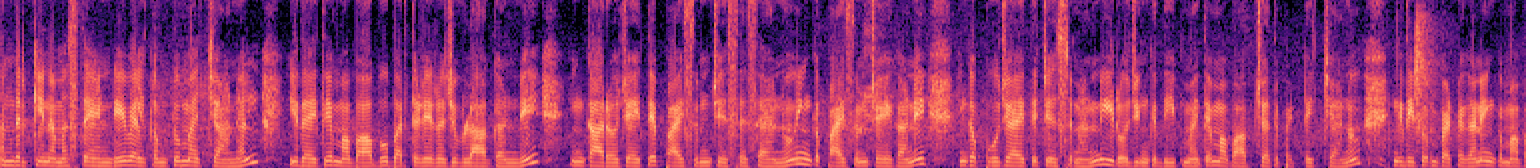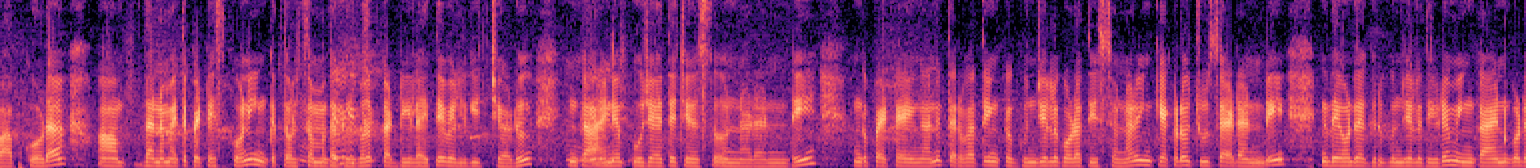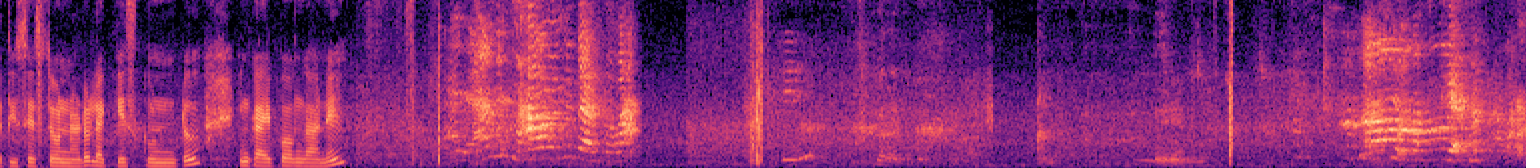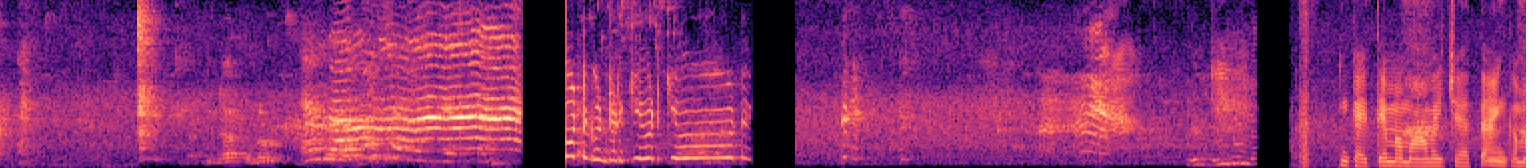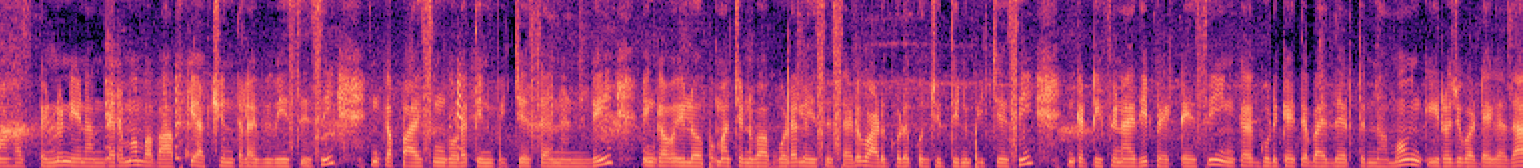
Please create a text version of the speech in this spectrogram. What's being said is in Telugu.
అందరికీ నమస్తే అండి. Welcome to my channel. ఇదైతే మా బాబు బర్త్డే రోజు వ్లాగ్ అండి. ఇంకా ఆ రోజు అయితే పాయసం చేసేసాను. ఇంకా పాయసం చేయగానే ఇంకా పూజ అయితే చేస్తున్నాను ఈరోజు ఇంకా దీపం అయితే మా బాబు చేత పెట్టించాను ఇంకా దీపం పెట్టగానే ఇంకా మా బాబు కూడా దండం అయితే పెట్టేసుకొని ఇంకా తులసమ్మ దగ్గర కూడా కడ్డీలు అయితే వెలిగించాడు ఇంకా ఆయనే పూజ అయితే చేస్తూ ఉన్నాడండి. ఇంకా పెట్టేయగానే తర్వాత ఇంకా గుంజలు కూడా తీస్తున్నారు. ఇంకెక్కడో చూశాడండి. ఇంకా దేవుడి దగ్గర గుంజలు తీయడం ఇంకా ఆయన కూడా తీసేస్తూ ఉన్నాడు లెక్కేసుకుంటూ ఇంకా అయిపోగానే ఇంకైతే మా మామయ్య చేత ఇంకా మా హస్బెండ్ నేను అందరము మా బాబుకి అక్షింతలు అవి వేసేసి ఇంకా పాయసం కూడా తినిపించేసానండి ఇంకా ఈ మా చిన్న బాబు కూడా లేసేసాడు. వాడికి కూడా కొంచెం తినిపించేసి ఇంకా టిఫిన్ అది పెట్టేసి ఇంకా గుడికి అయితే బయలుదేరుతున్నాము. ఇంక ఈరోజు బర్త్డే కదా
